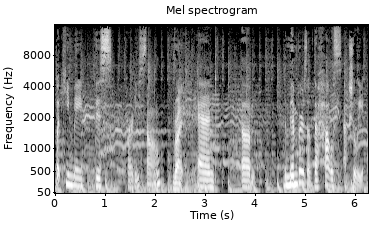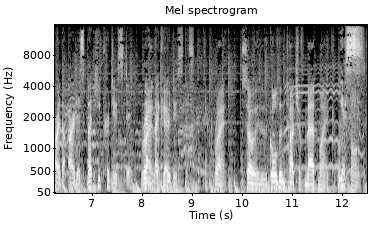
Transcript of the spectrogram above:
But he made this party song, Right. and um, the members of the house actually are the artists, but he produced it. Right, Mad Mike okay. produced this. Yeah. Right. So the golden touch of Mad Mike on Yes. the song.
